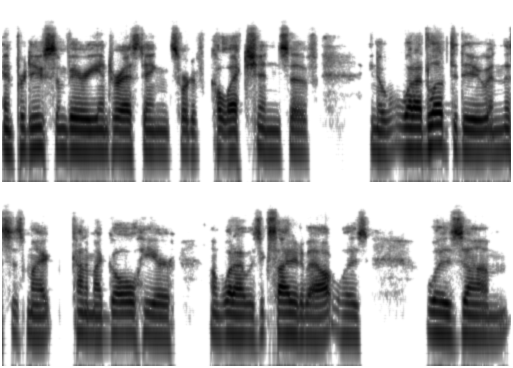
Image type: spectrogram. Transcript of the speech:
and produce some very interesting sort of collections of you know what I'd love to do and this is my kind of my goal here on what I was excited about was was um,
